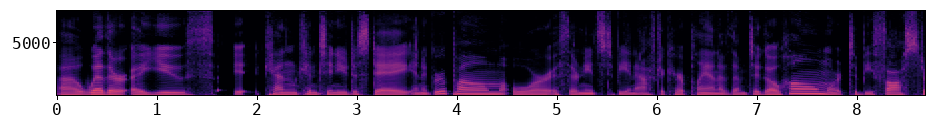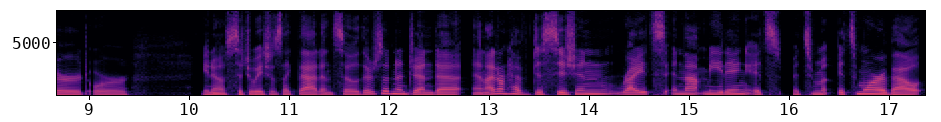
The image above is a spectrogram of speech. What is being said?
uh, whether a youth can continue to stay in a group home or if there needs to be an aftercare plan of them to go home or to be fostered or you know situations like that. And so there's an agenda and i don't have decision rights in that meeting. It's it's it's more about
